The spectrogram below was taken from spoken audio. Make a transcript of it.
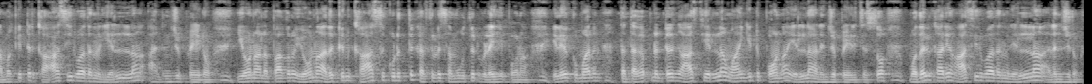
நம்மக்கிட்ட இருக்க ஆசீர்வாதங்கள் எல்லாம் அழிஞ்சு போயிடும். யோனாவில் பார்க்குறோம். யோனா அதுக்குன்னு காசு கொடுத்து கர்த்தருடைய சமூகத்தை விட்டு விலகி போனான். இளையகுமாரன் தன் தகப்பனிட்டு ஆஸ்தி எல்லாம் வாங்கிட்டு போனால் எல்லாம் அழிஞ்சு போயிடுச்சு. ஸோ முதல் காரியம் ஆசீர்வாதங்கள் எல்லாம் அழிஞ்சிடும்.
